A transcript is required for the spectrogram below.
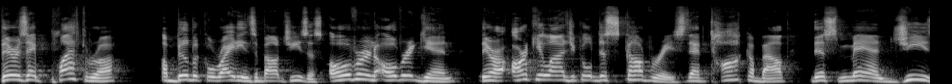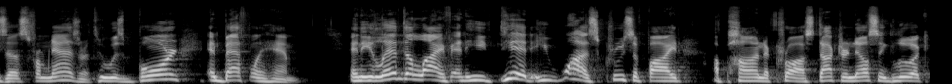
There is a plethora of biblical writings about Jesus. Over and over again, there are archaeological discoveries that talk about this man, Jesus from Nazareth, who was born in Bethlehem. And he lived a life and he did, he was crucified upon a cross. Dr. Nelson Glueck,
